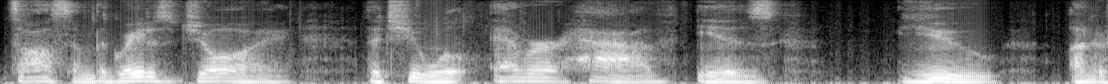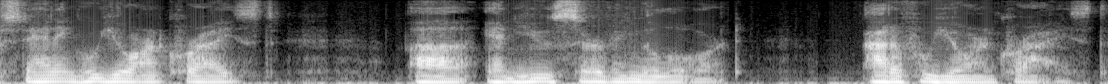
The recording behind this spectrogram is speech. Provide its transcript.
It's awesome. The greatest joy that you will ever have is you understanding who you are in Christ uh, and you serving the Lord out of who you are in Christ.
